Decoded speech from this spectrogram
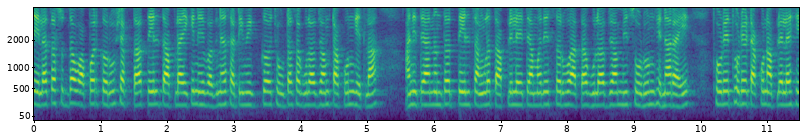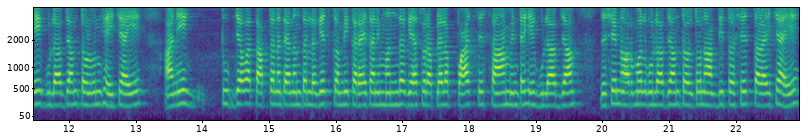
तेलाचा सुद्धा वापर करू शकता. तेल तापलं आहे की नाही बघण्यासाठी मी एक छोटासा गुलाबजाम टाकून घेतला. आणि त्यानंतर तेल चांगलं तापलेलं आहे. त्यामध्ये सर्व आता गुलाबजाम मी सोडून घेणार आहे. थोडे थोडे टाकून आपल्याला हे गुलाबजाम तळून घ्यायचे आहे. आणि तूप जेव्हा तापताना त्यानंतर लगेच कमी करायचं आणि मंद गॅसवर आपल्याला पाच ते सहा मिनटं हे गुलाबजाम जसे नॉर्मल गुलाबजाम तळतो ना अगदी तसेच तळायचे आहे.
